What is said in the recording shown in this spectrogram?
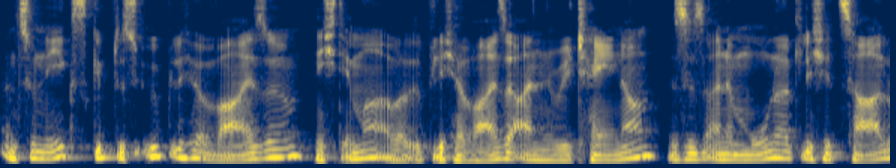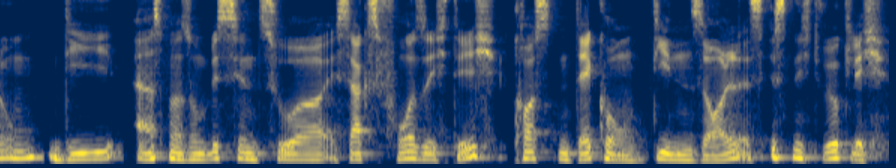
Und zunächst gibt es üblicherweise, nicht immer, aber üblicherweise einen Retainer. Es ist eine monatliche Zahlung, die erstmal so ein bisschen zur, ich sag's vorsichtig, Kostendeckung dienen soll. Es ist nicht wirklich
